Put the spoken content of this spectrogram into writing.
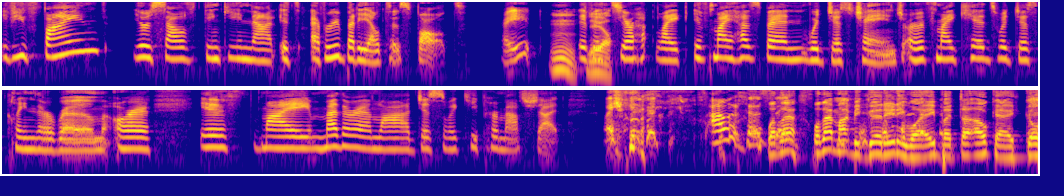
if you find yourself thinking that it's everybody else's fault, right? Mm, if yeah. it's your, like, if my husband would just change, or if my kids would just clean their room, or if my mother in law just would keep her mouth shut. it's all of those well, things. that well that might be good anyway, but uh, okay, go.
